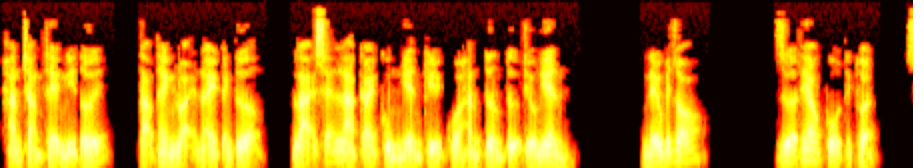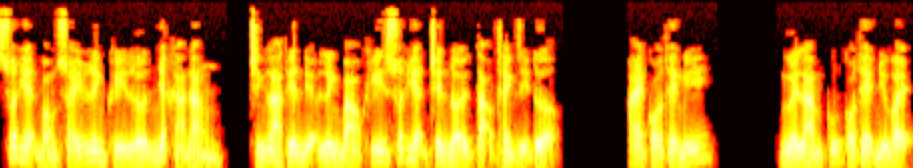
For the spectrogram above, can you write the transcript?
Hắn chẳng thể nghĩ tới, tạo thành loại này cảnh tượng, lại sẽ là cái cùng niên kỷ của hắn tương tự thiếu niên. Nếu biết rõ, dựa theo cổ tịch thuật, xuất hiện vòng xoáy linh khí lớn nhất khả năng, chính là thiên địa linh bảo khi xuất hiện trên đời tạo thành dị tượng. Ai có thể nghĩ? Người làm cũng có thể như vậy.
